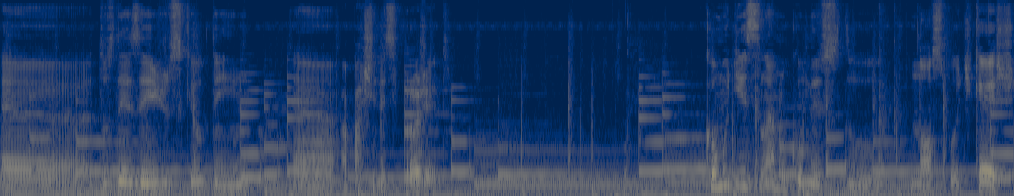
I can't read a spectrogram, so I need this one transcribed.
é, dos desejos que eu tenho é, a partir desse projeto. Como disse lá no começo do nosso podcast,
